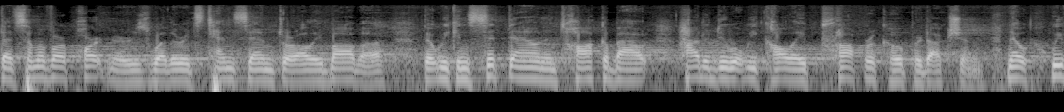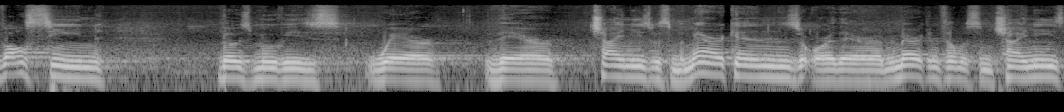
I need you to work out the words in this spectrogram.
that some of our partners, whether it's Tencent or Alibaba, that we can sit down and talk about how to do what we call a proper co-production. Now, we've all seen those movies where they're Chinese with some Americans or they're an American film with some Chinese.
